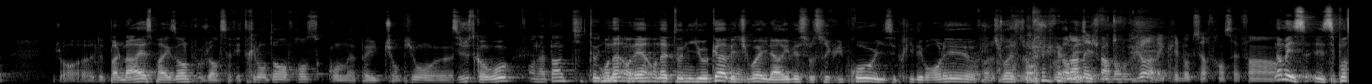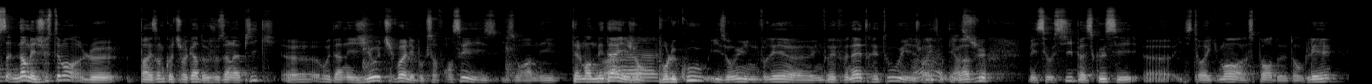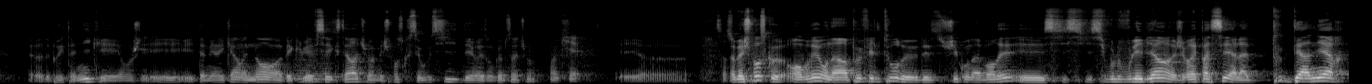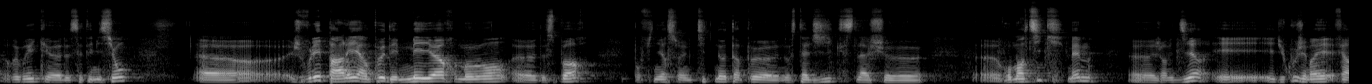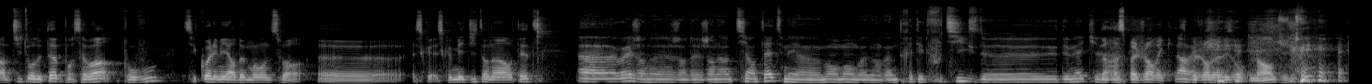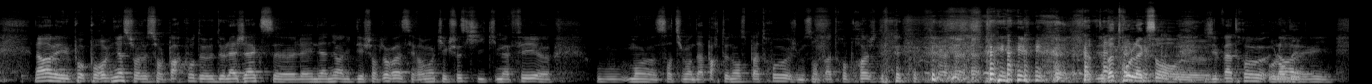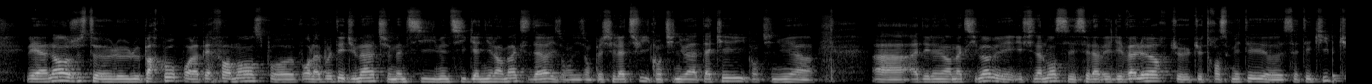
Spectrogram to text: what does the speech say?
genre euh, de palmarès par exemple, ou genre ça fait très longtemps en France qu'on n'a pas eu de champion. euh. C'est juste qu'en gros, On n'a pas un petit Tony. on a, on, a, on a Tony Yoka, mais tu vois, il est arrivé sur le circuit pro, il s'est pris des branlés. Enfin, tu vois, genre, Non, non, mais, mais- je me trouve dur avec les boxeurs français. Enfin, non mais c'est pour ça. Non mais justement, le, par exemple quand tu regardes aux Jeux Olympiques, euh, au dernier JO, tu vois les boxeurs français, ils, ils ont ramené tellement de médailles. Ouais. et Genre pour le coup, ils ont eu une vraie, euh, une vraie fenêtre et tout, et genre Ouais, ils ont été bien sûr. vus. Mais c'est aussi parce que c'est euh, historiquement un sport d'anglais, euh, de britanniques et, d'américains maintenant avec l'UFC, etc. Tu vois. Mais je pense que c'est aussi des raisons comme ça, tu vois. ok. Et, euh, ah bah, je pense qu'en vrai, on a un peu fait le tour de- des sujets qu'on a abordés. Et si, si- si vous le voulez bien, j'aimerais passer à la toute dernière rubrique euh, de cette émission. Euh, je voulais parler un peu des meilleurs moments euh, de sport pour finir sur une petite note un peu euh, nostalgique, slash euh, euh, romantique même, euh, j'ai envie de dire. Et, et du coup, j'aimerais faire un petit tour de table pour savoir, pour vous, c'est quoi les meilleurs moments de sport Euh, Est-ce que, est-ce que Mehdi, t'en un en tête? Euh, ouais, j'en ai, un petit en tête, mais euh, bon, bon, on, va, on va me traiter de footix, de, de mecs. euh, Non, c'est pas le genre, mec. C'est pas le genre de la maison. Non, du tout. Non, mais pour, pour revenir sur le, sur le parcours de, de l'Ajax euh, l'année dernière en Ligue des Champions, voilà, c'est vraiment quelque chose qui, qui m'a fait. euh, où, moi, un sentiment d'appartenance, pas trop, je me sens pas trop proche de. T'as pas trop l'accent. euh, J'ai pas trop. Hollandais. non, oui. Mais euh, non, juste euh, le, parcours pour la performance, pour, euh, pour la beauté du match, même s'ils même s'ils gagnaient leur max, d'ailleurs ils ont, ils ont pêché là-dessus, ils continuaient à attaquer, ils continuaient à, à, à leur maximum. Et, finalement, c'est les valeurs que, que transmettait cette équipe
